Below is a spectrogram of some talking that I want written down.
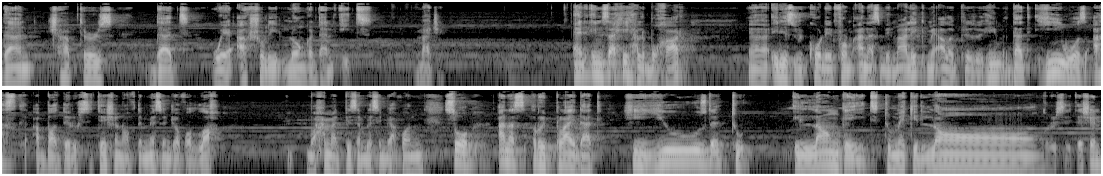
than chapters that were actually longer than it. Imagine. And in Sahih al-Bukhari, uh, it is recorded from Anas bin Malik, may Allah please with him, that he was asked about the recitation of the Messenger of Allah Muhammad, peace and blessing be upon him. So Anas replied that he used to elongate, to make it long recitation,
